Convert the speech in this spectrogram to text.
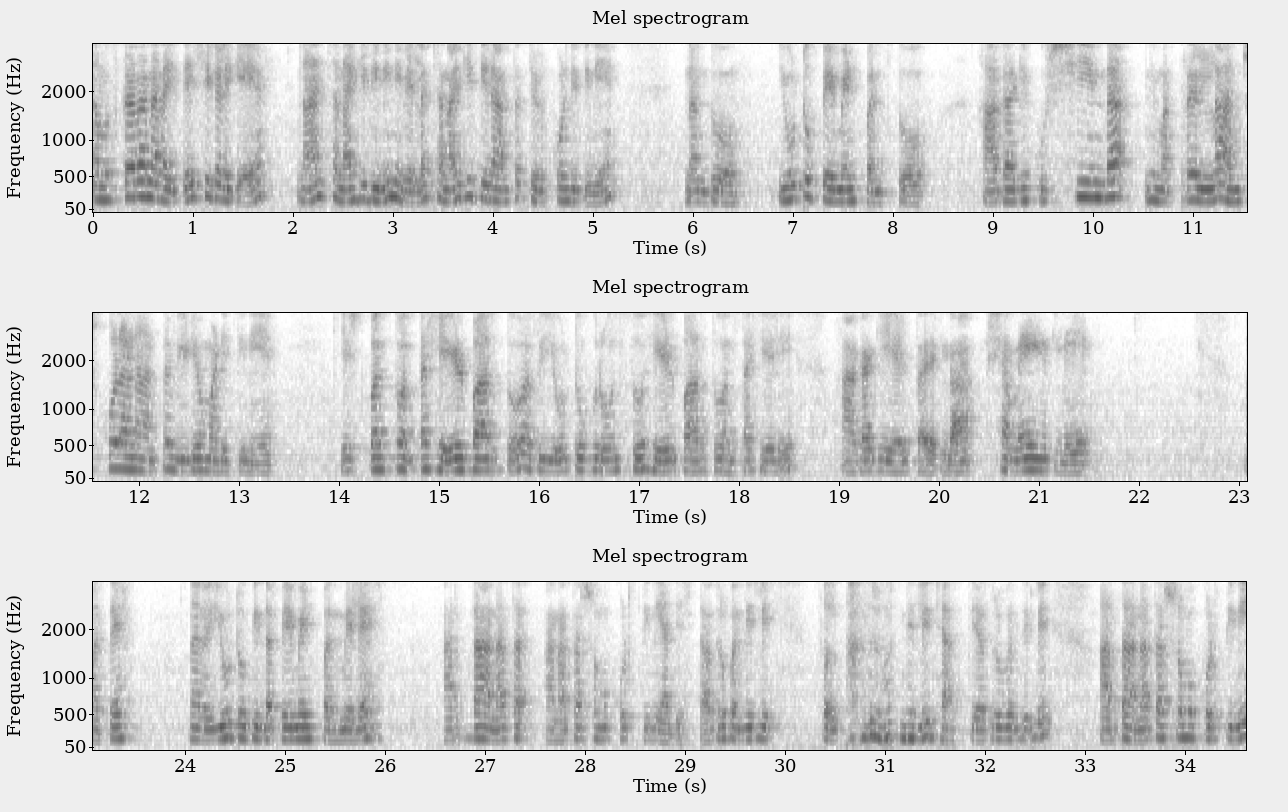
ನಮಸ್ಕಾರ, ನನ್ನ ಹಿತೈಷಿಗಳಿಗೆ. ನಾನು ಚೆನ್ನಾಗಿದ್ದೀನಿ, ನೀವೆಲ್ಲ ಚೆನ್ನಾಗಿದ್ದೀರಾ ಅಂತ ತಿಳ್ಕೊಂಡಿದ್ದೀನಿ. ನಂದು ಯೂಟ್ಯೂಬ್ ಪೇಮೆಂಟ್ ಬಂತು. ಹಾಗಾಗಿ ಖುಷಿಯಿಂದ ನಿಮ್ಮ ಹತ್ರ ಎಲ್ಲ ಹಂಚ್ಕೊಳ್ಳೋಣ ಅಂತ ವಿಡಿಯೋ ಮಾಡಿದ್ದೀನಿ. ಎಷ್ಟು ಬಂತು ಅಂತ ಹೇಳಬಾರ್ದು, ಅದು ಯೂಟ್ಯೂಬ್ ರೂಲ್ಸು ಹೇಳಬಾರ್ದು ಅಂತ ಹೇಳಿ. ಹಾಗಾಗಿ ಹೇಳ್ತಾ ಇಲ್ಲ, ಕ್ಷಮೆ ಇರಲಿ. ಮತ್ತು ನಾನು ಯೂಟ್ಯೂಬಿಂದ ಪೇಮೆಂಟ್ ಬಂದಮೇಲೆ ಅರ್ಧ ಅನಾಥ ಅನಾಥಾಶ್ರಮಕ್ಕೆ ಕೊಡ್ತೀನಿ, ಅದೆಷ್ಟಾದರೂ ಬಂದಿರಲಿ. ಸ್ವಲ್ಪ ಆದರೂ ಬಂದಿರಲಿ, ಜಾಸ್ತಿ ಆದರೂ ಬಂದಿರಲಿ. ಅರ್ಧ ಅನಾಥಾಶ್ರಮಕ್ಕೆ ಕೊಡ್ತೀನಿ.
